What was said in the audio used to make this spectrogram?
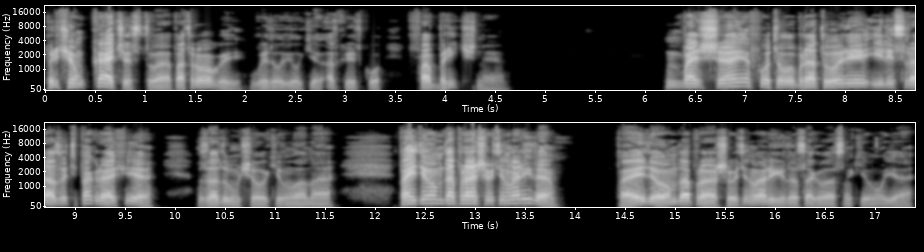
Причем качество, потрогай, — выдал Вилки открытку, — фабричное. «Большая фотолаборатория или сразу типография?» — задумчиво кивнула она. «Пойдем допрашивать инвалида?» «Пойдем допрашивать инвалида», — согласно кивнул я.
